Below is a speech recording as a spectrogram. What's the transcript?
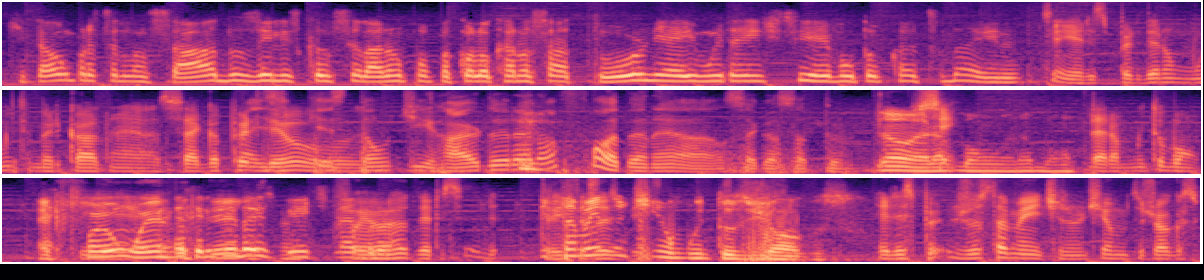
que estavam pra ser lançados, eles cancelaram pra, pra colocar no Saturn, e aí muita gente se revoltou por causa disso daí, né? Sim, eles perderam muito mercado, né? A SEGA Mas perdeu. em questão de hardware era foda, né? A Sega Saturn. Não, era Sim. bom, era bom. Era muito bom. É que foi um erro É 32 deles, né? bits, né, Foi o Bruno? erro deles. E também 32 não bits. tinham muitos jogos. Eles, justamente, não tinha muitos jogos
